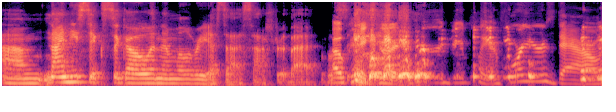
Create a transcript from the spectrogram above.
Um, 96 to go, and then we'll reassess after that. We'll okay, good. good plan. Four years down.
